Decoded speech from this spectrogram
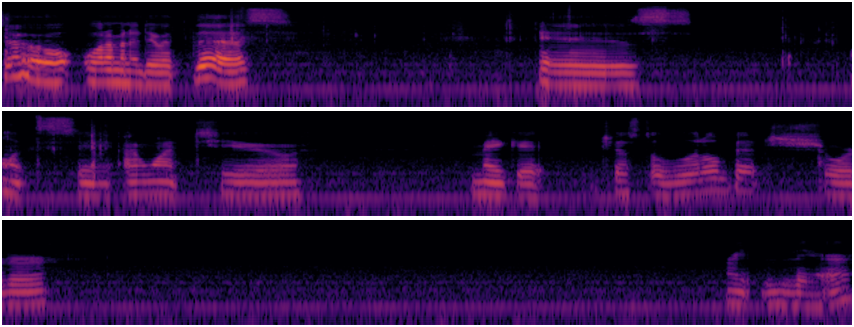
So what I'm going to do with this is, let's see, I want to make it just a little bit shorter right there.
